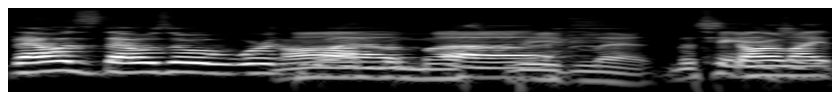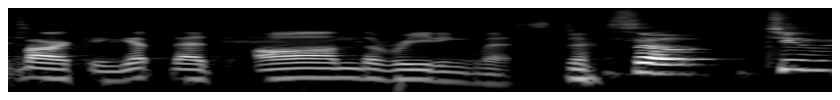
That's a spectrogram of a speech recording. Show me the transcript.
That was that was a on worthwhile the must read uh, list. The tangent. Starlight Barking. Yep, that's on the reading list. So to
